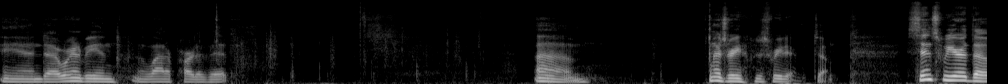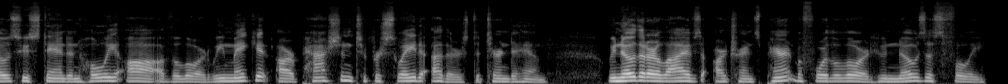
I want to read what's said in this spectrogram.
and uh, we're going to be in the latter part of it. Um, let's read. Just read it. So, since we are those who stand in holy awe of the Lord, we make it our passion to persuade others to turn to Him. We know that our lives are transparent before the Lord, who knows us fully.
